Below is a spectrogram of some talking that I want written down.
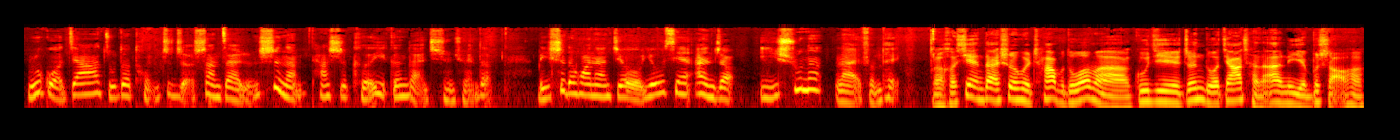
如果家族的统治者尚在人世呢，他是可以更改继承权的；离世的话呢，就优先按照。遗书呢来分配啊，和现代社会差不多嘛。估计争夺家产的案例也不少哈。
